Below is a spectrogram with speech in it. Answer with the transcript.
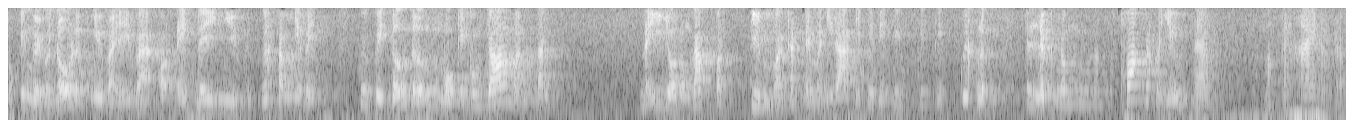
Một cái người mà nỗ lực như vậy và có đẩy đầy nhiều cái quyết tâm như vậy quý vị tưởng tượng một cái con chó mà người ta đẩy vô trong góc và kìm mọi cách để mà đi ra thì quý vị cái, cái, cái quyết lực cái lực nó, nó thoát rất là dữ ha. Mất tới hai năm rồi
